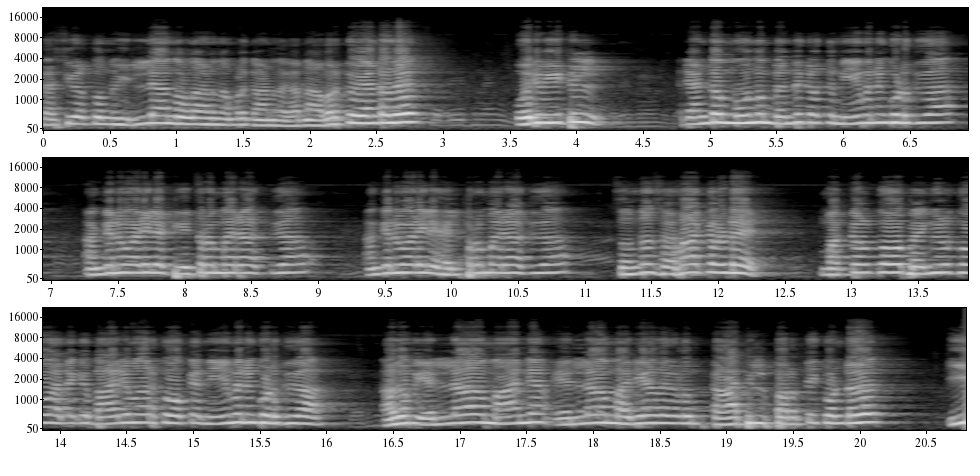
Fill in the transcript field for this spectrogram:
കക്ഷികൾക്കൊന്നും ഇല്ല എന്നുള്ളതാണ് നമ്മൾ കാണുന്നത്. കാരണം അവർക്ക് വേണ്ടത് ഒരു വീട്ടിൽ രണ്ടും മൂന്നും ബന്ധുക്കൾക്ക് നിയമനം കൊടുക്കുക അംഗനവാടിയിലെ ടീച്ചർമാരാക്കുക അംഗനവാടിയിലെ ഹെൽപ്പർമാരാക്കുക സ്വന്തം സഹാക്കളുടെ മക്കൾക്കോ പെങ്ങൾക്കോ അല്ലെങ്കിൽ ഭാര്യമാർക്കോ ഒക്കെ നിയമനം കൊടുക്കുക. അതും എല്ലാ മാന്യ എല്ലാ മര്യാദകളും കാറ്റിൽ പറത്തിക്കൊണ്ട് ഈ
